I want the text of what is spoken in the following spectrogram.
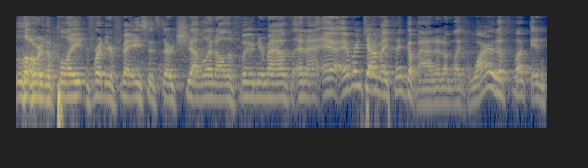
lower the plate in front of your face and start shoveling all the food in your mouth. And I, every time I think about it, I'm like, why are the fucking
